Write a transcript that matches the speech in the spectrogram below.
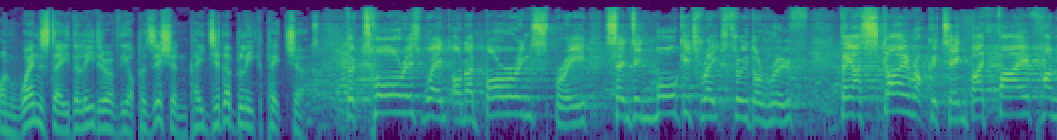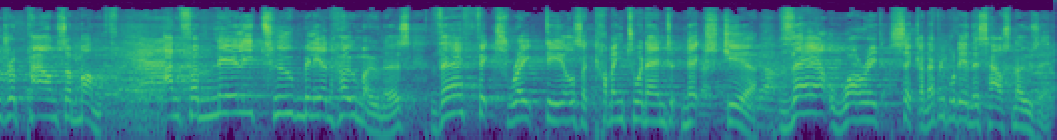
On Wednesday, the leader of the opposition painted a bleak picture. The Tories went on a borrowing spree, sending mortgage rates through the roof. They are skyrocketing by £500 a month. And for nearly 2 million homeowners, their fixed rate deals are coming to an end next year. They're worried sick, and everybody in this House knows it.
